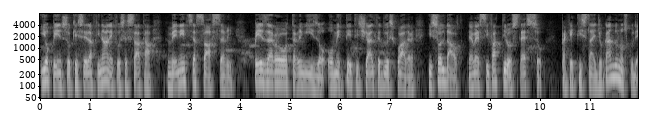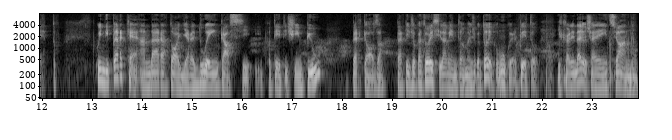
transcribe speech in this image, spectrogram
io penso che se la finale fosse stata Venezia-Sassari, Pesaro-Treviso o metteteci altre due squadre, i sold out li avresti fatti lo stesso perché ti stai giocando uno scudetto. Quindi perché andare a togliere due incassi ipotetici in più? Per cosa? Perché i giocatori si lamentano, ma i giocatori comunque, ripeto, il calendario c'è all'inizio anno,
